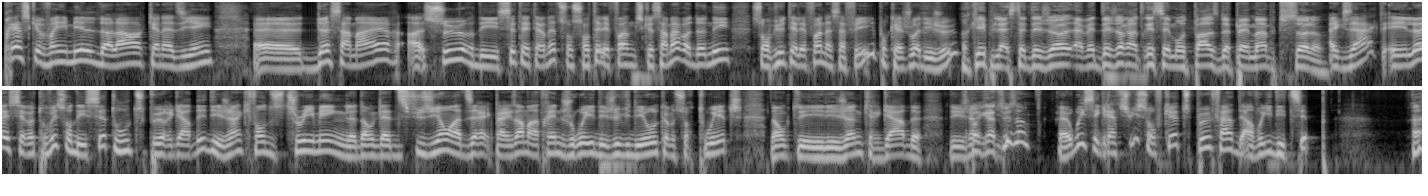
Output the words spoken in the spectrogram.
presque 20 000 dollars canadiens euh, de sa mère euh, sur des sites Internet sur son téléphone. Puisque sa mère a donné son vieux téléphone à sa fille pour qu'elle joue à des jeux. OK, puis là, c'était déjà, elle avait déjà rentré ses mots de passe de paiement puis tout ça, là. Exact. Et là, elle s'est retrouvée sur des sites où tu peux regarder des gens qui font du streaming, là, donc de la diffusion en direct. Par exemple, en train de jouer des jeux vidéo comme sur Twitch. Donc, des, des jeunes qui regardent des C'est gens. pas qui- gratuit, ça? Euh, oui, c'est gratuit, sauf que tu peux faire envoyer des tips. Hein?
